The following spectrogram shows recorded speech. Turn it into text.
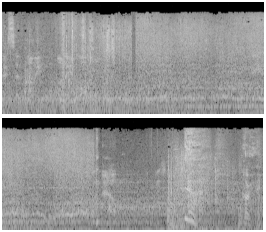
I said money, money, money. Ow. Yeah. All right.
